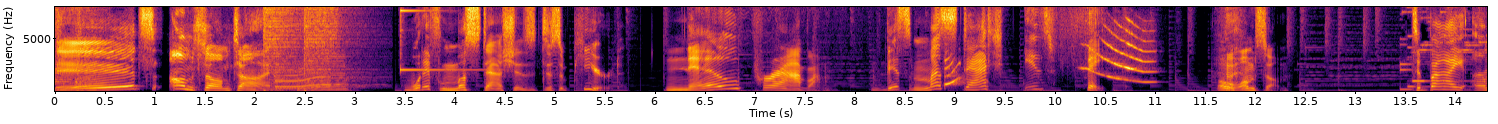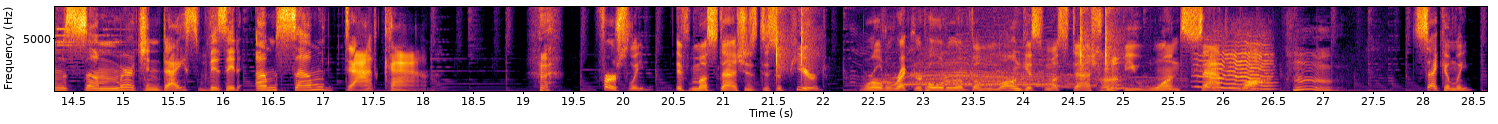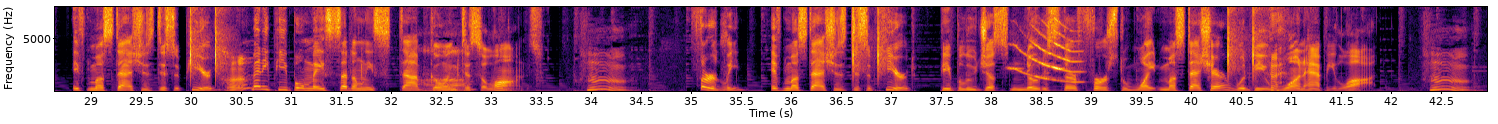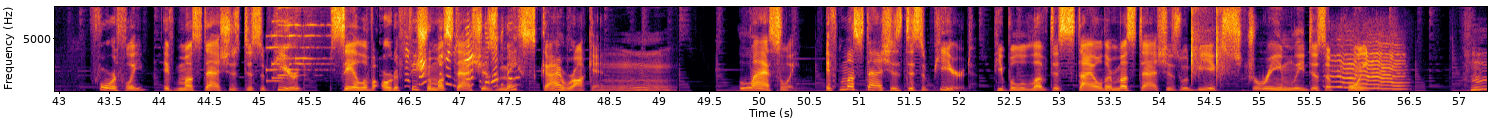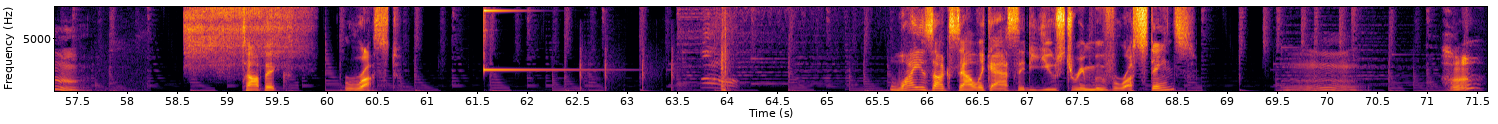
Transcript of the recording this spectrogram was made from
It's um sum time. What if mustaches disappeared? No problem. This mustache is fake. Oh, um some. To buy AumSum merchandise, visit aumsum.com. Firstly, if mustaches disappeared, world record holder of the longest mustache would be one sad lot. Hmm. Secondly, if mustaches disappeared, many people may suddenly stop going to salons. Hmm. Thirdly, if mustaches disappeared, people who just noticed their first white mustache hair would be one happy lot. Hmm. Fourthly, if mustaches disappeared, sale of artificial mustaches may skyrocket. Hmm. Lastly, if mustaches disappeared, people who love to style their mustaches would be extremely disappointed. Hmm. Topic, rust. Why is oxalic acid used to remove rust stains? Hmm. Huh?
